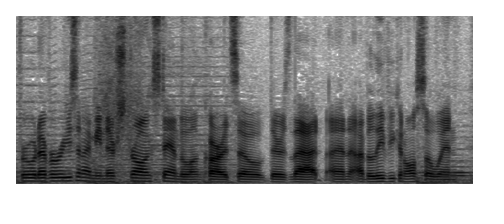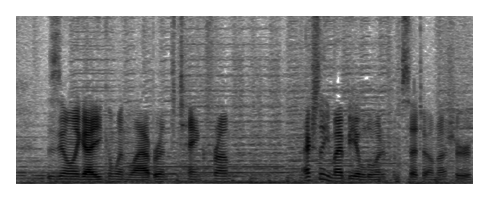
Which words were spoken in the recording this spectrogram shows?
for whatever reason. I mean, they're strong standalone cards, so there's that. And I believe you can also win, this is the only guy you can win Labyrinth Tank from. Actually, you might be able to win from Seto, I'm not sure.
